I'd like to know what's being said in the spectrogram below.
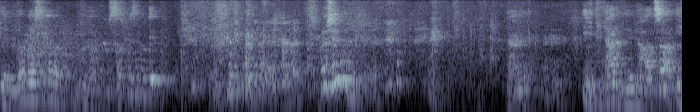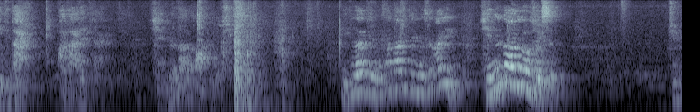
geliyor. Ben size kadar bir saçma sapan değil. Böyle şey oluyor? Yani itidal diye bir hadise var. İtidal. Adalet yani. Kendine de adil olacaksın. İtidal kelimesi, adalet kelimesi aynı. Kendine de adil olacaksın. Çünkü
